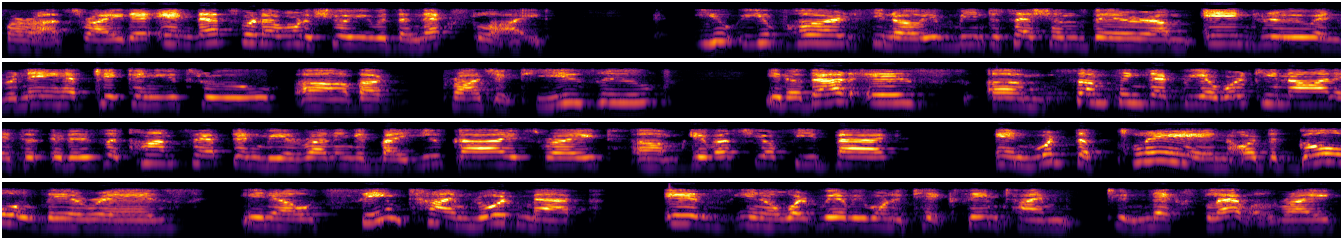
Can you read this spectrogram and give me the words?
for us, right? And that's what I want to show you with the next slide. You, you've heard, you know, you've been to sessions where um, Andrew and Renee have taken you through uh, about Project Yuzu you know, that is um, something that we are working on. It, it is a concept and we are running it by you guys, right? Um, give us your feedback. And what the plan or the goal there is, you know, same time roadmap is, you know, what, where we want to take Sametime to next level, right?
